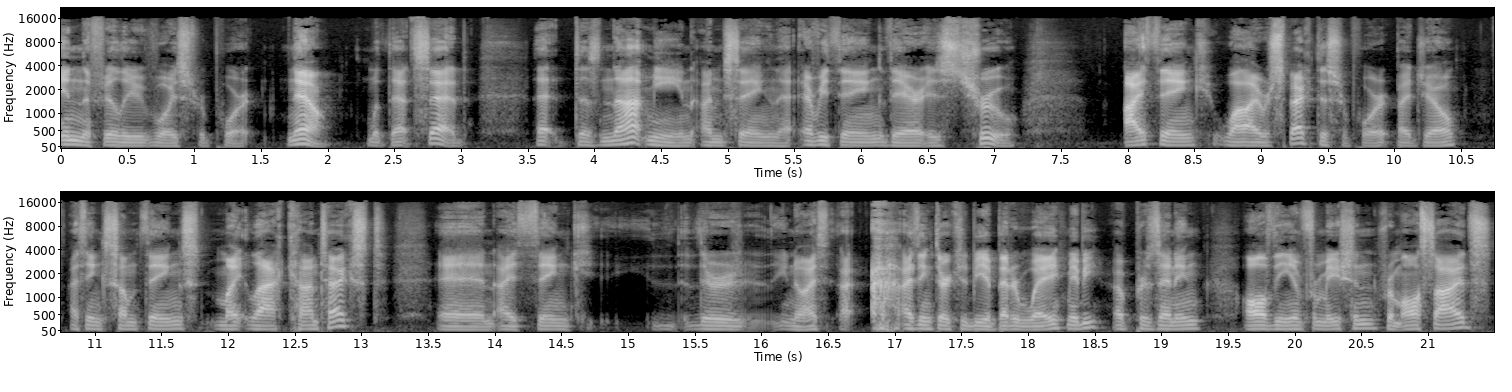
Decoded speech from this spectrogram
in the Philly Voice report. Now, with that said, that does not mean I'm saying that everything there is true. I think, while I respect this report by Joe, I think some things might lack context, and I think there, you know, I, I think there could be a better way, maybe, of presenting all of the information from all sides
